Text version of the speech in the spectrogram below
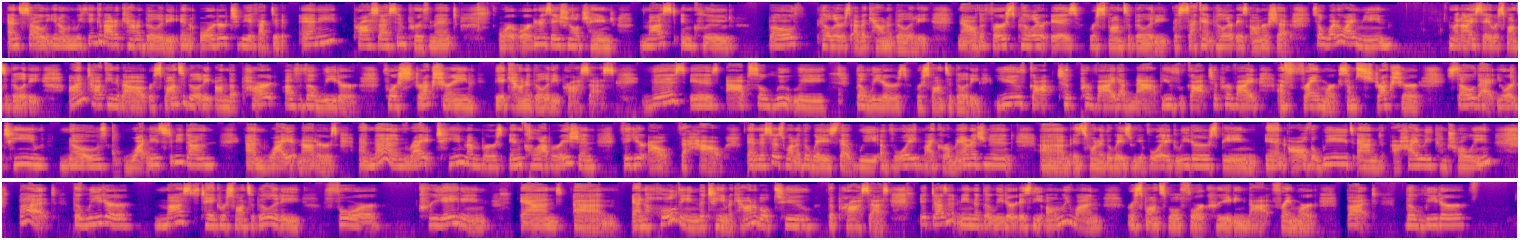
And so, you know, when we think about accountability, in order to be effective, any process improvement or organizational change must include both pillars of accountability. Now, the first pillar is responsibility, the second pillar is ownership. So, what do I mean? When I say responsibility, I'm talking about responsibility on the part of the leader for structuring the accountability process. This is absolutely the leader's responsibility. You've got to provide a map, you've got to provide a framework, some structure so that your team knows what needs to be done and why it matters. And then, right, team members in collaboration figure out the how. And this is one of the ways that we avoid micromanagement. Um, it's one of the ways we avoid leaders being in all the weeds and and highly controlling, but the leader must take responsibility for creating and um, and holding the team accountable to the process. It doesn't mean that the leader is the only one responsible for creating that framework, but the leader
